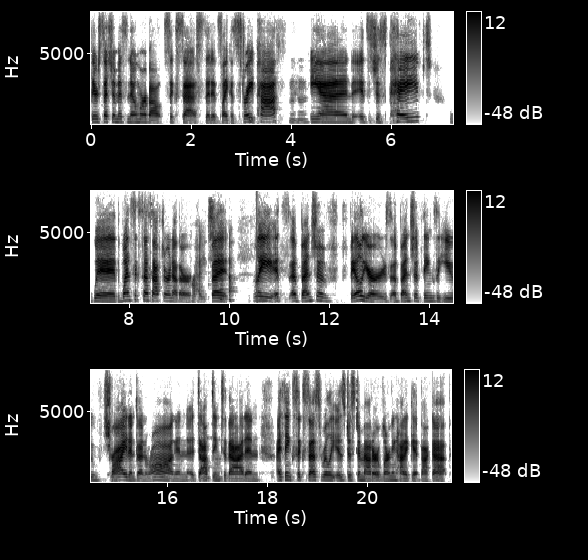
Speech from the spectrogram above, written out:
there's such a misnomer about success that it's like a straight path hmm and it's just paved with one success after another. Right. But really, it's a bunch of failures, a bunch of things that you've tried and done wrong and adapting Mhm. to that. And I think success really is just a matter of learning how to get back up.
